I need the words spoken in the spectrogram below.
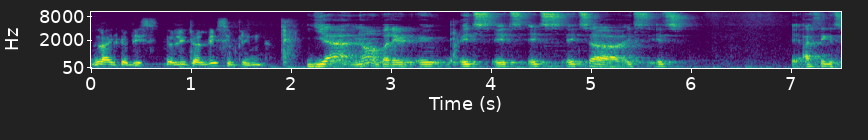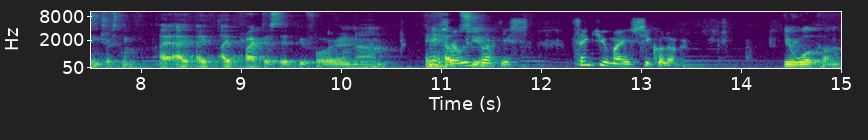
like a, dis, a little discipline. Yeah, no, but it, it it's it's it's it's uh it's it's. I think it's interesting. I I, I, I practiced it before and um and it yes, I will you. practice. Thank you, my psycholog. You're welcome.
